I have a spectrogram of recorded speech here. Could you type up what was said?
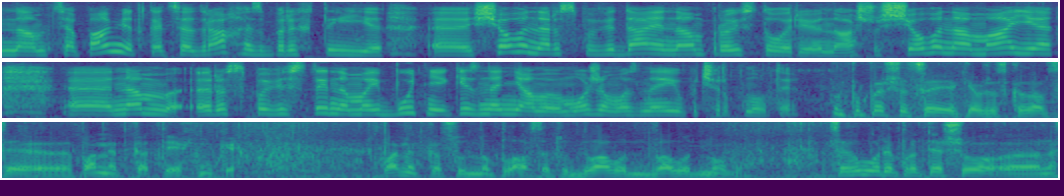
нам ця пам'ятка, ця драга, зберегти її? Е, Що вона розповідає нам про історію нашу? Що вона має е, нам розповісти на майбутнє, які знання ми можемо з нею почерпнути? Ну, по-перше, це, як я вже сказав, це е, пам'ятка техніки, пам'ятка судноплавства. Тут два, два в одному. Це говорить про те, що е,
